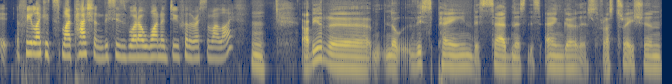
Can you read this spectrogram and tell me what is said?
I feel like it's my passion. This is what I want to do for the rest of my life. Hmm. Abir, uh, no, this pain, this sadness, this anger, this frustration,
